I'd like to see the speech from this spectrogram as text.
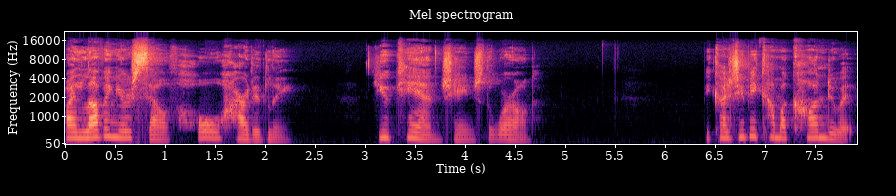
By loving yourself wholeheartedly, you can change the world because you become a conduit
